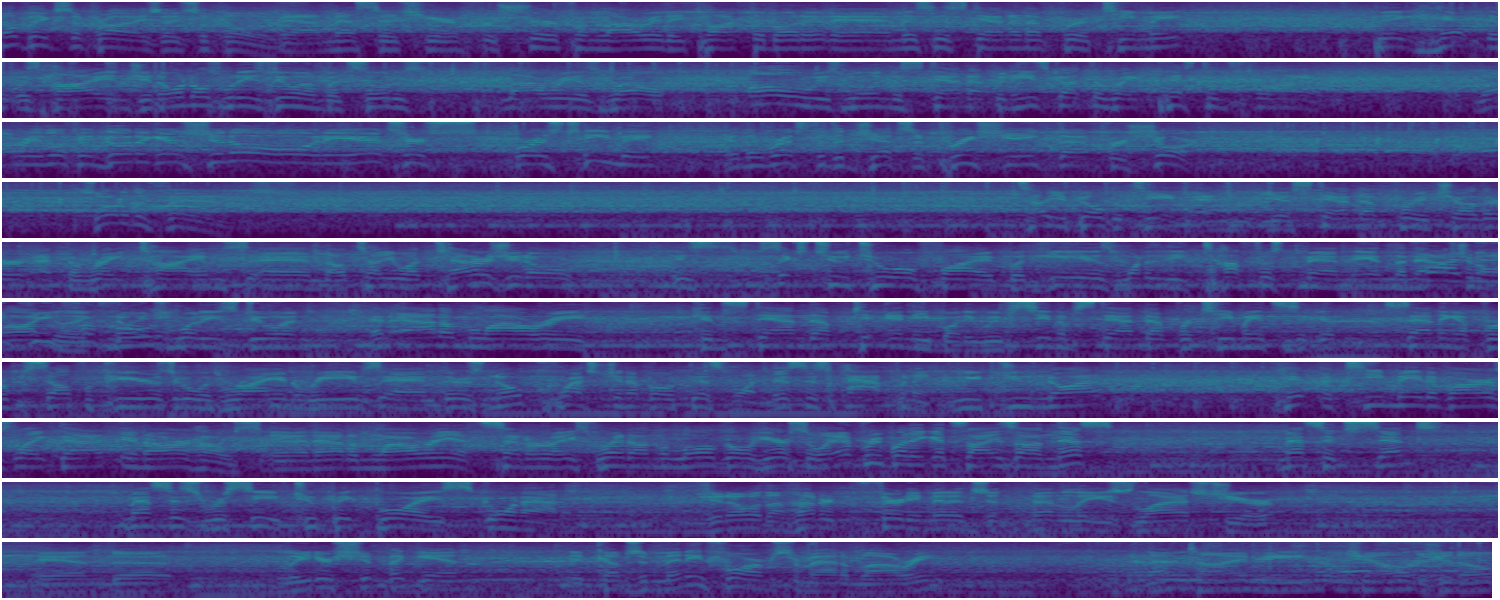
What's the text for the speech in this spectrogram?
No big surprise, I suppose. Yeah, message here for sure from Lowry. They talked about it, and this is standing up for a teammate. Big hit that was high, and Jeannot knows what he's doing, but so does Lowry as well. Always willing to stand up, and he's got the right pistons flying. Lowry looking good against Jeannot, and he answers for his teammate, and the rest of the Jets appreciate that for sure. So do the fans. It's how you build a team, and you stand up for each other at the right times. And I'll tell you what, Tanner Jeannot is 6'2", 205, but he is one of the toughest men in the Five National Hockey League. Knows what he's doing, and Adam Lowry can stand up to anybody. We've seen him stand up for teammates, standing up for himself a few years ago with Ryan Reaves, and there's no question about this one. This is happening. You do not hit a teammate of ours like that in our house. And Adam Lowry at center ice right on the logo here. So everybody gets eyes on this. Message sent. Message received. Two big boys going at it. You know, with 130 minutes in penalties last year. And uh, leadership again. It comes in many forms from Adam Lowry. That time he challenged Jeannot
